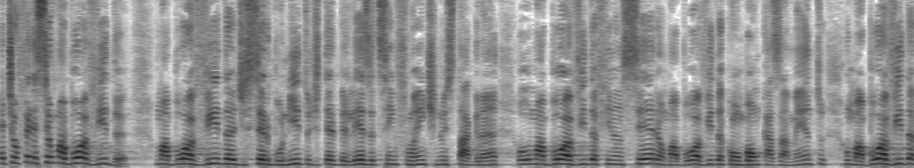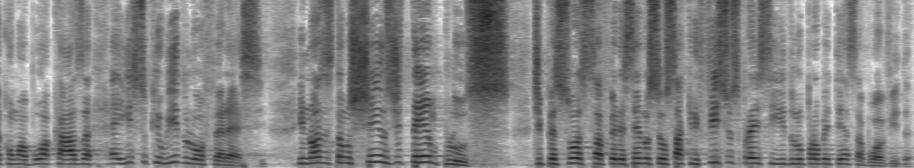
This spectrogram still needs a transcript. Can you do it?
é te oferecer uma boa vida. Uma boa vida de ser bonito, de ter beleza, de ser influente no Instagram, ou uma boa vida financeira, uma boa vida com um bom casamento, uma boa vida com uma boa casa. É isso que o ídolo oferece. E nós estamos cheios de templos de pessoas oferecendo seus sacrifícios para esse ídolo para obter essa boa vida.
